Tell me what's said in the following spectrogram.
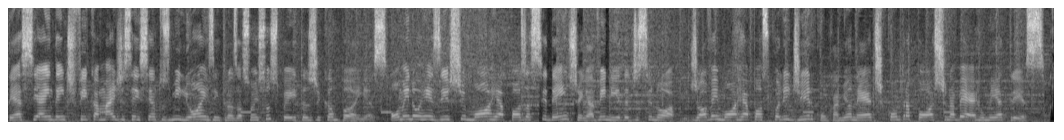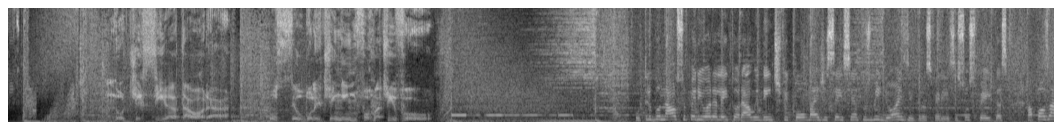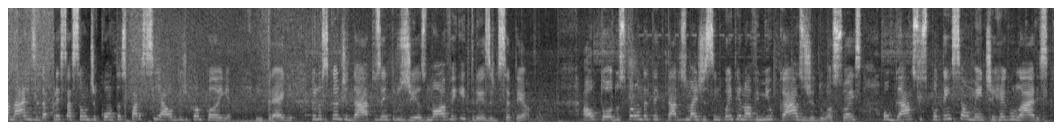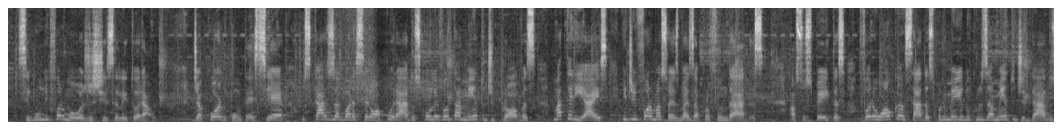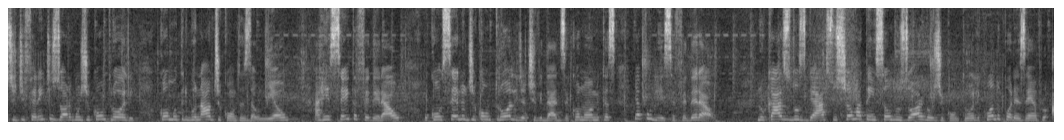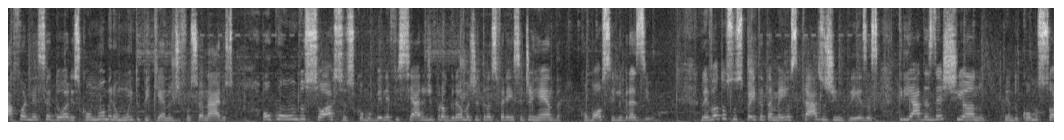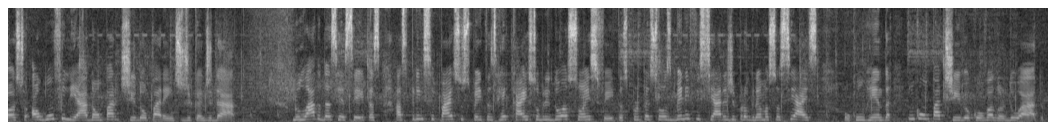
TSE identifica mais de 600 milhões em transações suspeitas de campanhas. Homem não resiste e morre após acidente em Avenida de Sinop. Jovem morre após colidir com caminhonete contra poste na BR-163. Notícia da hora. O seu boletim informativo. O Tribunal Superior Eleitoral identificou mais de 600 milhões em transferências suspeitas após análise da prestação de contas parcial de campanha, entregue pelos candidatos entre os dias 9 e 13 de setembro. Ao todo, foram detectados mais de 59 mil casos de doações ou gastos potencialmente irregulares, segundo informou a Justiça Eleitoral. De acordo com o TSE, os casos agora serão apurados com levantamento de provas, materiais e de informações mais aprofundadas. As suspeitas foram alcançadas por meio do cruzamento de dados de diferentes órgãos de controle, como o Tribunal de Contas da União, a Receita Federal, o Conselho de Controle de Atividades Econômicas e a Polícia Federal. No caso dos gastos, chama a atenção dos órgãos de controle quando, por exemplo, há fornecedores com um número muito pequeno de funcionários ou com um dos sócios como beneficiário de programas de transferência de renda, como Auxílio Brasil. Levantam suspeita também os casos de empresas criadas neste ano, tendo como sócio algum filiado a um partido ou parente de candidato. No lado das receitas, as principais suspeitas recaem sobre doações feitas por pessoas beneficiárias de programas sociais ou com renda incompatível com o valor doado.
